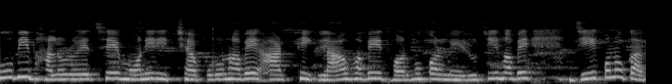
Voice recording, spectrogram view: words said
খুবই ভালো রয়েছে, মনের ইচ্ছা পূরণ হবে, আর্থিক লাভ হবে, ধর্মকর্মে রুচি হবে যে কোনো কাজ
